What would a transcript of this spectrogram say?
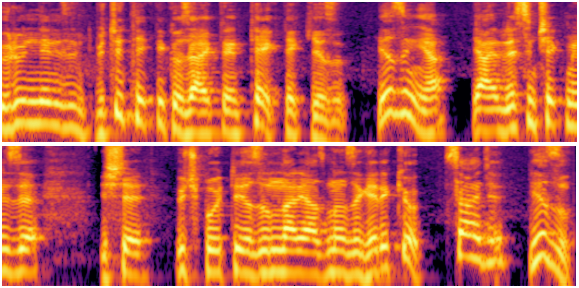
Ürünlerinizin bütün teknik özelliklerini tek tek yazın. Yazın ya. Yani resim çekmenize işte 3 boyutlu yazılımlar yazmanıza gerek yok. Sadece yazın.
